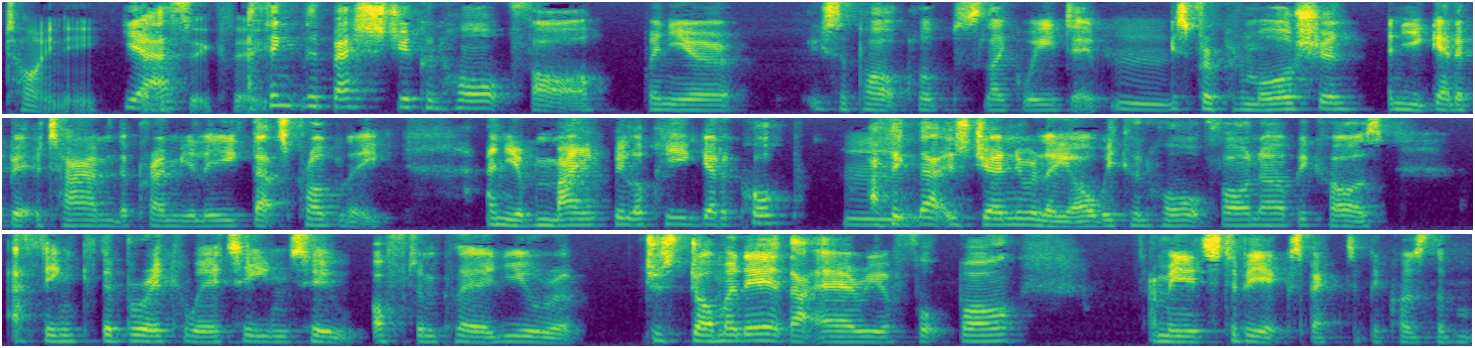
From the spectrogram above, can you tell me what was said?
tiny yeah, basically I think the best you can hope for when you're you support clubs like we do Mm. is for promotion and you get a bit of time in the Premier League. That's probably, and you might be lucky you get a cup. I Mm. think that is generally all we can hope for now because I think the breakaway teams who often play in Europe just dominate that area of football. I mean, it's to be expected because the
